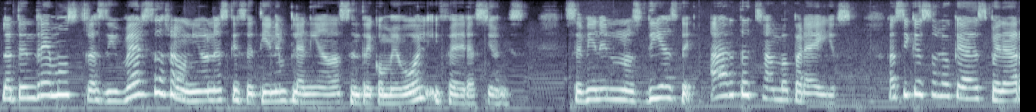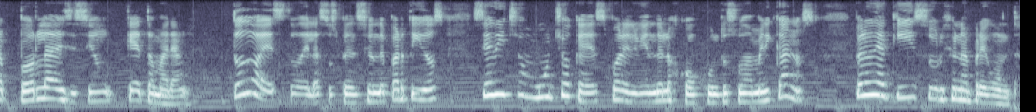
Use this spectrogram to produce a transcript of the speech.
la tendremos tras diversas reuniones que se tienen planeadas entre Comebol y federaciones, se vienen unos días de harta chamba para ellos, así que solo queda esperar por la decisión que tomarán. Todo esto de la suspensión de partidos se ha dicho mucho que es por el bien de los conjuntos sudamericanos, pero de aquí surge una pregunta.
